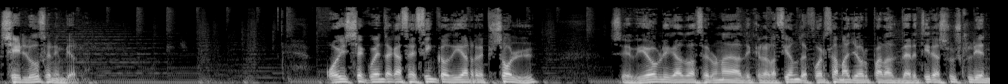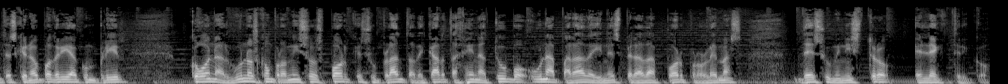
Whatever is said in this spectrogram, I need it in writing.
sin luz en invierno. Hoy se cuenta que hace cinco días Repsol se vio obligado a hacer una declaración de fuerza mayor para advertir a sus clientes que no podría cumplir con algunos compromisos porque su planta de Cartagena tuvo una parada inesperada por problemas de suministro eléctrico.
